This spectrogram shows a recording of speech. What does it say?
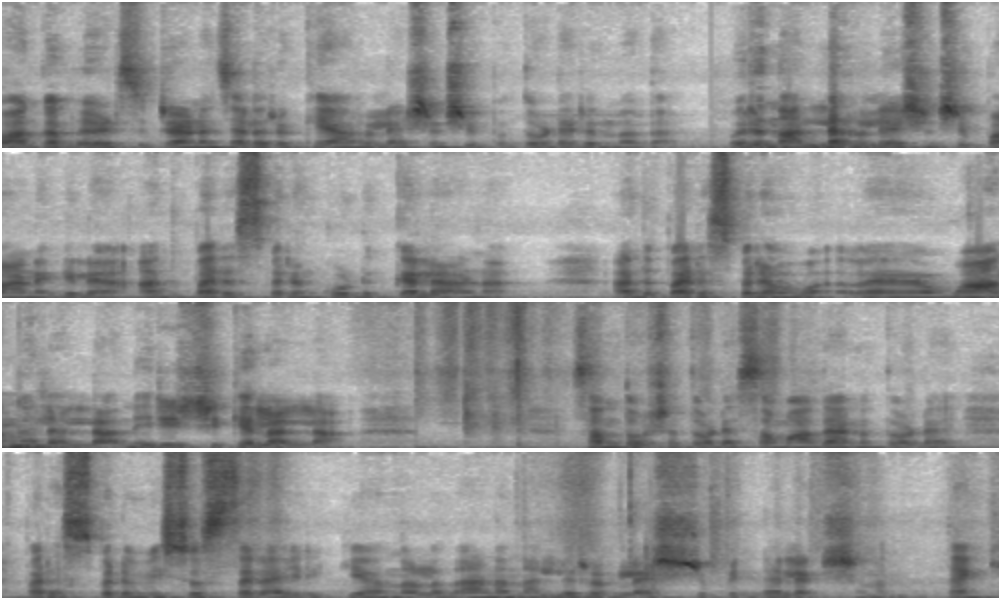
പക പേടിച്ചിട്ടാണ് ചിലരൊക്കെ ആ റിലേഷൻഷിപ്പ് തുടരുന്നത്. ഒരു നല്ല റിലേഷൻഷിപ്പ് ആണെങ്കിൽ അത് പരസ്പരം കൊടുക്കലാണ്. അത് പരസ്പരം വാങ്ങലല്ല നിരീക്ഷിക്കലല്ല. സന്തോഷത്തോടെ സമാധാനത്തോടെ പരസ്പരം വിശ്വസ്തരായിരിക്കുക എന്നുള്ളതാണ് നല്ലൊരു റിലേഷൻഷിപ്പിന്റെ ലക്ഷണം. താങ്ക്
